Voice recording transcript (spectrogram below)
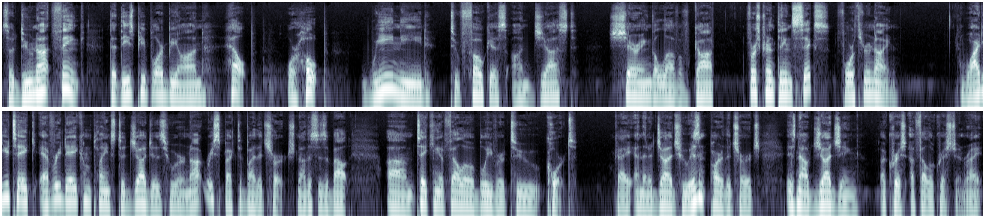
So do not think that these people are beyond help or hope. We need to focus on just sharing the love of God. 1 Corinthians 6 4 through 9. Why do you take everyday complaints to judges who are not respected by the church? Now, this is about um, taking a fellow believer to court. Okay. And then a judge who isn't part of the church is now judging a, a fellow Christian, right?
